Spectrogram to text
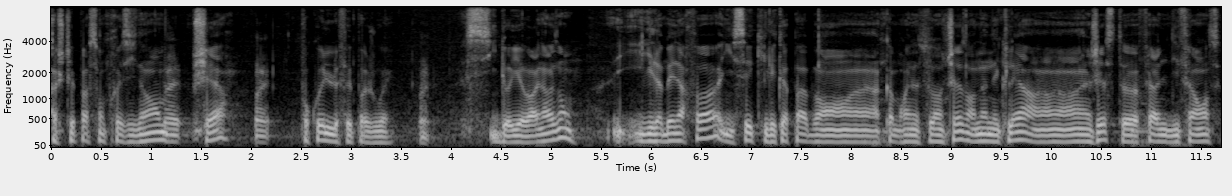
acheté par son président cher. Pourquoi il ne le fait pas jouer? Il doit y avoir une raison il a Ben Arfa, il sait qu'il est capable, en, comme Renato Sanchez, en un éclair, un, geste, faire une différence.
